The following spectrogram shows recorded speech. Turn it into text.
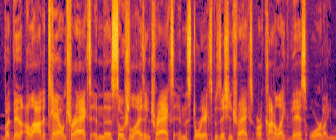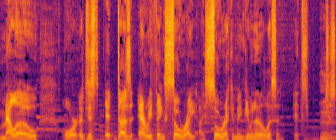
But then a lot of the town tracks and the socializing tracks and the story exposition tracks are kind of like this, or like mellow, or it just it does everything so right. I so recommend giving it a listen. It's just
